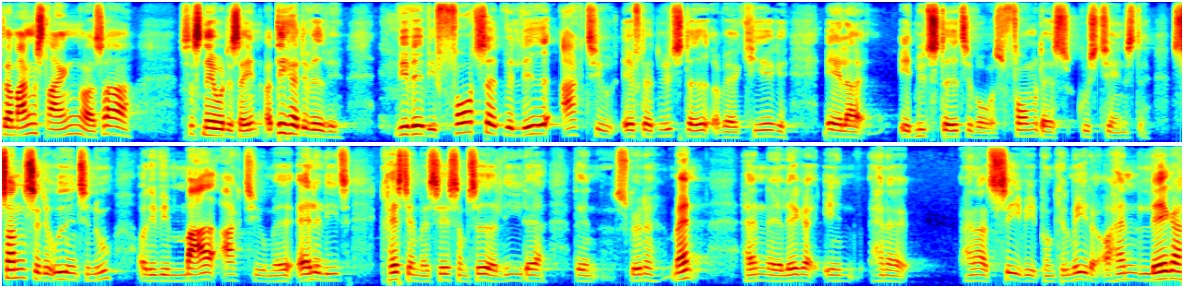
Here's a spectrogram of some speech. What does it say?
Der er mange strenge, og så, så snæver det sig ind. Og det her, det ved vi. Vi ved, at vi fortsat vil lede aktivt efter et nyt sted at være kirke, eller et nyt sted til vores formiddags gudstjeneste. Sådan ser det ud indtil nu, og det er vi meget aktive med. Alle leads, Christian Massé, som sidder lige der, den skønne mand, han, øh, lægger en, han er han har et CV på en kilometer, og han lægger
